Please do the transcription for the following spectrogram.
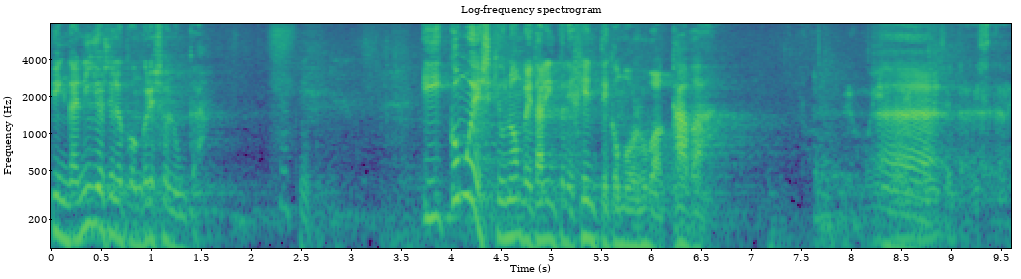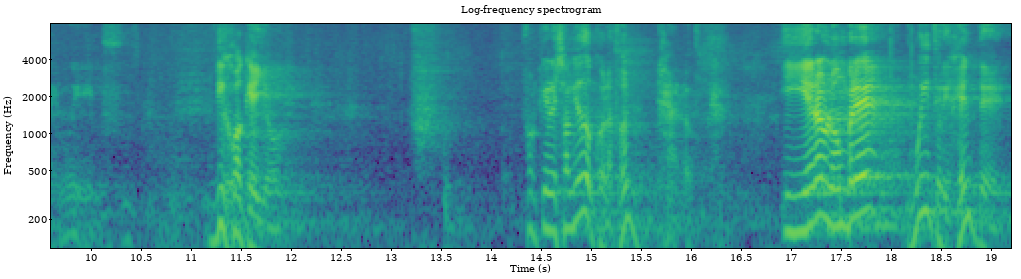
pinganillos en el Congreso nunca. ¿Y cómo es que un hombre tan inteligente como Rubalcaba eh, dijo aquello? Porque le salió del corazón. Claro. Y era un hombre muy inteligente,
